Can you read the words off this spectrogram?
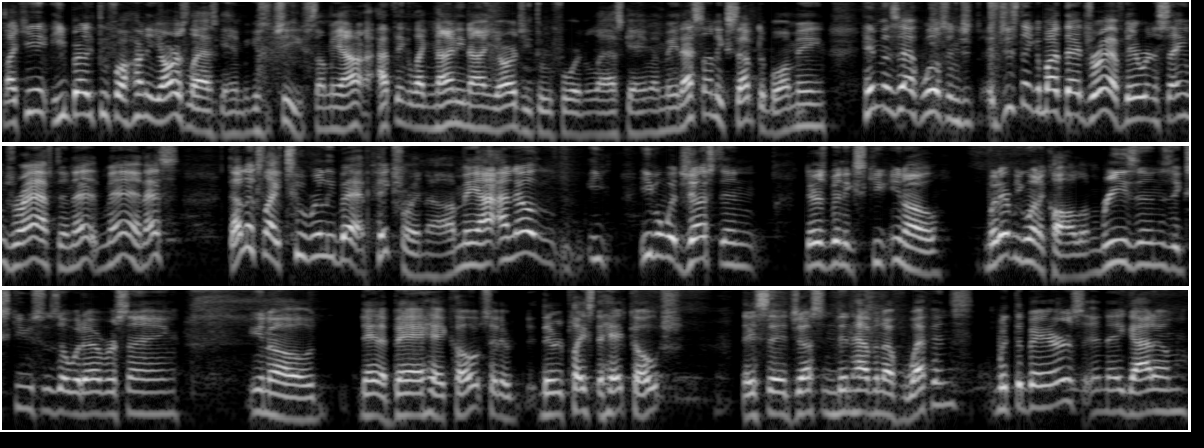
Like he, he barely threw for 100 yards last game against the Chiefs. I mean, I, I think like 99 yards he threw for in the last game. I mean, that's unacceptable. I mean, him and Zach Wilson. Just, just think about that draft. They were in the same draft, and that man, that's that looks like two really bad picks right now. I mean, I, I know even with Justin, there's been excuse, you know, whatever you want to call them, reasons, excuses, or whatever, saying, you know, they had a bad head coach, so they, they replaced the head coach. They said Justin didn't have enough weapons with the Bears, and they got him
